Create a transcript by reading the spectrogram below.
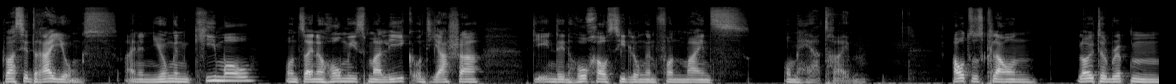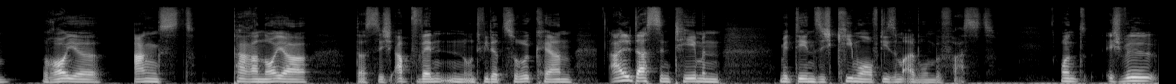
Du hast hier drei Jungs, einen jungen Kimo und seine Homies Malik und Yasha, die in den Hochhaussiedlungen von Mainz umhertreiben. Autos klauen, Leute rippen, Reue, Angst, Paranoia, das sich abwenden und wieder zurückkehren, All das sind Themen, mit denen sich Kimo auf diesem Album befasst. Und ich will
